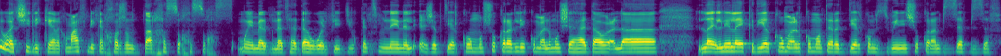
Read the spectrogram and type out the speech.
ايوا هادشي اللي كاين راكم عارفين ملي كنخرجوا من الدار خصو خصو خص. المهم البنات هذا هو الفيديو. كنتمنى ينال الإعجاب ديالكم وشكرا لكم على المشاهدة وعلى les likes ديالكم وعلى الكومونتيرات ديالكم الزوينين. شكرا بزاف بزاف.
